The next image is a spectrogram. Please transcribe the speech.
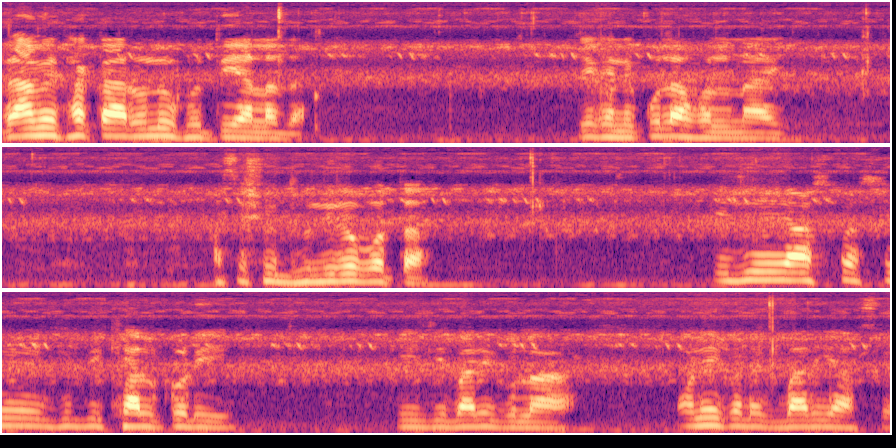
গ্রামে থাকার অনুভূতি আলাদা, যেখানে কোলাহল নাই, আছে শুধু নিরবতা। এই যে আশপাশে যদি খেয়াল করি, এই যে বাড়িগুলা অনেক অনেক বাড়ি আছে।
